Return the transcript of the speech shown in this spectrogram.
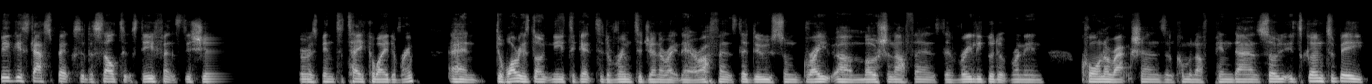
biggest aspects of the Celtics defense this year has been to take away the rim. And the Warriors don't need to get to the rim to generate their offense. They do some great um, motion offense. They're really good at running corner actions and coming off pin downs. So it's going to be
